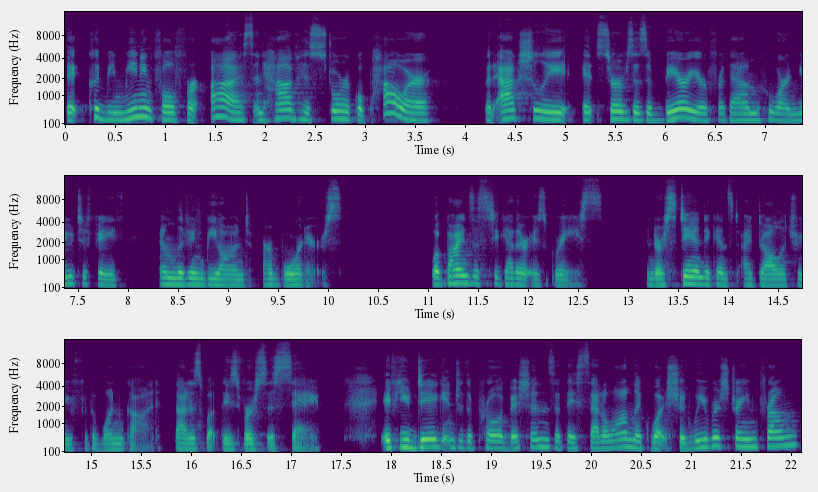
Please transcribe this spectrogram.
that could be meaningful for us and have historical power, but actually it serves as a barrier for them who are new to faith and living beyond our borders. What binds us together is grace and our stand against idolatry for the one God. That is what these verses say. If you dig into the prohibitions that they settle on, like what should we restrain from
